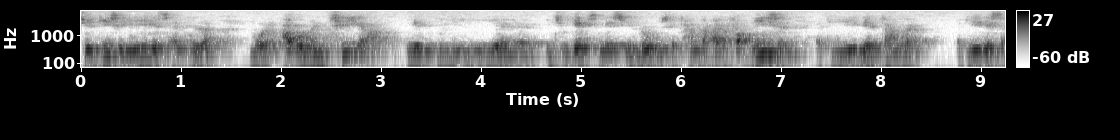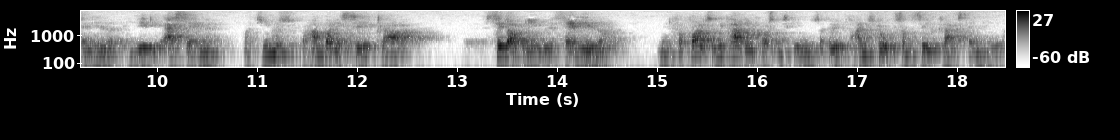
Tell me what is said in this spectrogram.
til disse evige sandheder måtte argumentere med i, i uh, intelligensmæssige logiske tankerækker for at vise, at de ikke er tanker, at de evige sandheder, at de virkelig er sande. Martinus, for ham var det selvklare, øh, selvoplevede sandheder. Men for folk, som ikke har den kosmiske evne, så kan det ikke fremstå som selvklare sandheder.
